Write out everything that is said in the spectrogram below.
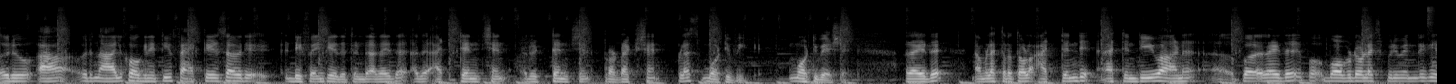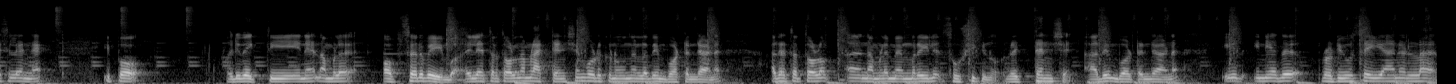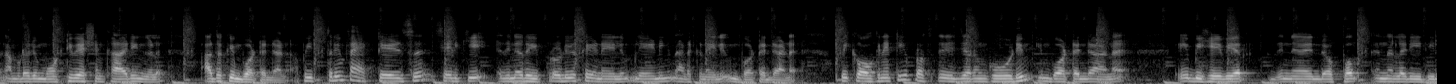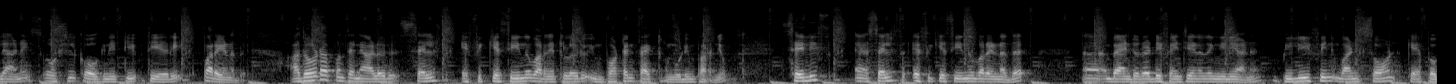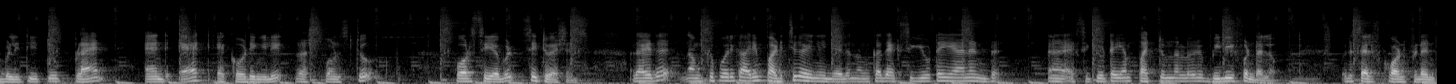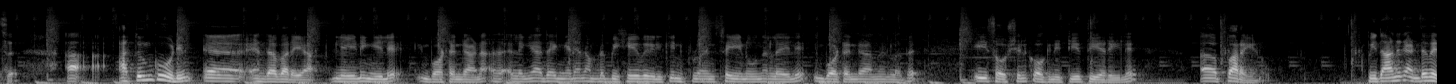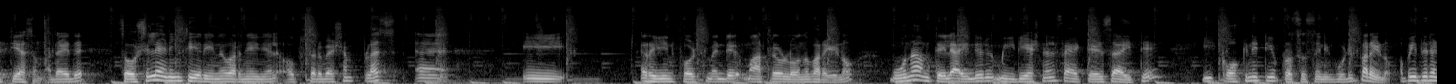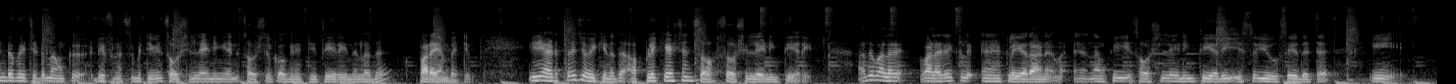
ഒരു ആ ഒരു നാല് കോഗ്നേറ്റീവ് ഫാക്ടേഴ്സ് അവർ ഡിഫൈൻ ചെയ്തിട്ടുണ്ട്. അതായത് അത് അറ്റൻഷൻ റിട്ടൻഷൻ പ്രൊഡക്ഷൻ പ്ലസ് മോട്ടിവി മോട്ടിവേഷൻ അതായത് നമ്മൾ എത്രത്തോളം അറ്റൻഡ് അറ്റന്റീവ് ആണ്. ഇപ്പോൾ അതായത് ഇപ്പോൾ ബോബഡോൾ എക്സ്പെരിമെന്റ് കേസിൽ തന്നെ ഇപ്പോൾ ഒരു വ്യക്തിനെ നമ്മൾ ഒബ്സർവ് ചെയ്യുമ്പോൾ അതിൽ എത്രത്തോളം നമ്മൾ അറ്റൻഷൻ കൊടുക്കണമെന്നുള്ളത് ഇമ്പോർട്ടന്റ് ആണ്. അത് എത്രത്തോളം നമ്മൾ മെമ്മറിയിൽ സൂക്ഷിക്കുന്നു റിട്ടൻഷൻ അത് ഇമ്പോർട്ടന്റ് ആണ്. ഇനി അത് പ്രൊഡ്യൂസ് ചെയ്യാനുള്ള നമ്മുടെ ഒരു മോട്ടിവേഷൻ കാര്യങ്ങൾ അതൊക്കെ ഇമ്പോർട്ടന്റ് ആണ്. അപ്പോൾ ഇത്രയും ഫാക്ടേഴ്സ് ശരിക്കും ഇതിനെ റീപ്രൊഡ്യൂസ് ചെയ്യണേലും ലേണിംഗ് നടക്കണേലും ഇമ്പോർട്ടന്റ് ആണ്. അപ്പോൾ ഈ കോഗ്നേറ്റീവ് പ്രൊസീജിയറും കൂടിയും ഇമ്പോർട്ടന്റ് ആണ്. ഈ ബിഹേവിയർ ഇതിന്റെ ഒപ്പം എന്നുള്ള രീതിയിലാണ് സോഷ്യൽ കോഗ്നേറ്റീവ് തിയറി പറയണത് അതോടൊപ്പം തന്നെ ആളൊരു സെൽഫ് എഫിക്കസി എന്ന് പറഞ്ഞിട്ടുള്ള ഒരു ഇമ്പോർട്ടന്റ് ഫാക്ടറും കൂടിയും പറഞ്ഞു. സെൽഫ് സെൽഫ് എഫിക്കസി എന്ന് പറയുന്നത് ബാൻഡുറ ഡിഫൈൻ ചെയ്യുന്നത് എങ്ങനെയാണ്? Belief in one's own capability to plan and act accordingly response to foreseeable situations അതായത് നമുക്കിപ്പോൾ ഒരു കാര്യം പഠിച്ചു കഴിഞ്ഞ് കഴിഞ്ഞാൽ നമുക്കത് എക്സിക്യൂട്ട് ചെയ്യാനുണ്ട്. എക്സിക്യൂട്ട് ചെയ്യാൻ പറ്റും എന്നുള്ളൊരു ബിലീഫ് ഉണ്ടല്ലോ. ഒരു സെൽഫ് കോൺഫിഡൻസ് അതും കൂടിയും എന്താ പറയുക ലേണിങ്ങിൽ ഇമ്പോർട്ടന്റ് ആണ്. അല്ലെങ്കിൽ അതെങ്ങനെ നമ്മുടെ ബിഹേവിയറിലേക്ക് ഇൻഫ്ലുവൻസ് ചെയ്യണു ചെയ്യണമെന്നുള്ളതിൽ ഇമ്പോർട്ടന്റ് ആണെന്നുള്ളത് ഈ സോഷ്യൽ കോഗ്നേറ്റീവ് തിയറിയിൽ പറയണു. അപ്പോൾ ഇതാണ് രണ്ട് വ്യത്യാസം. അതായത് സോഷ്യൽ ലേണിംഗ് തിയറി എന്ന് പറഞ്ഞു കഴിഞ്ഞാൽ ഒബ്സർവേഷൻ പ്ലസ് ഈ റീഇൻഫോഴ്സ്മെന്റ് മാത്രമേ ഉള്ളൂ എന്ന് പറയുന്നു. മൂന്നാമത്തെ അതിന്റെ ഒരു മീഡിയേഷണൽ ഫാക്ടേഴ്സ് ആയിട്ട് ഈ കോഗ്നേറ്റീവ് പ്രോസസ്സിനും കൂടി പറയുന്നു. അപ്പോൾ ഇത് രണ്ടും വെച്ചിട്ട് നമുക്ക് difference between social learning and social cognitive theory എന്നുള്ളത് പറയാൻ പറ്റും. ഇനി അടുത്തത് ചോദിക്കുന്നത് applications of social learning theory അത് വളരെ വളരെ ക്ലിയർ ആണ്. നമുക്ക് ഈ social learning theory is use ചെയ്തിട്ട് ഈ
